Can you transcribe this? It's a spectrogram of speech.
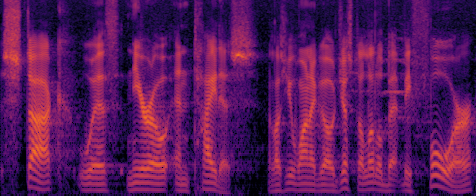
stuck with Nero and Titus, unless you want to go just a little bit before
